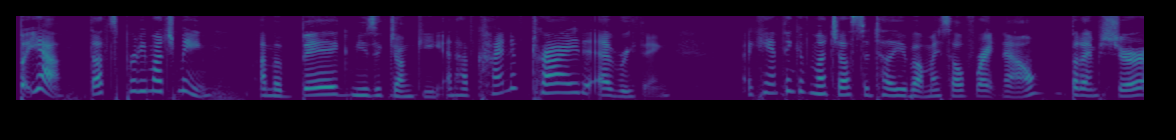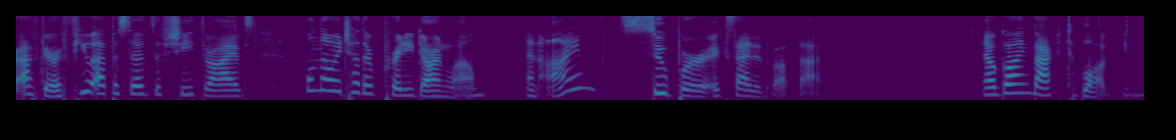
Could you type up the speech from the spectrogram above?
But yeah, that's pretty much me. I'm a big music junkie and have kind of tried everything. I can't think of much else to tell you about myself right now, but I'm sure after a few episodes of She Thrives, we'll know each other pretty darn well. And I'm super excited about that. Now, going back to blogging.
